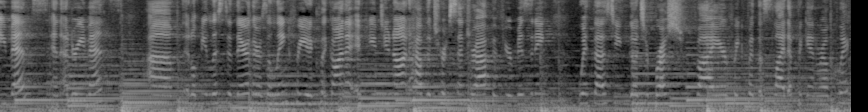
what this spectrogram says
events, and under events, um, it'll be listed there. There's a link for you to click on it. If you do not have the Church Center app, if you're visiting with us, you can go to Brushfire. If we can put the slide up again, real quick,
